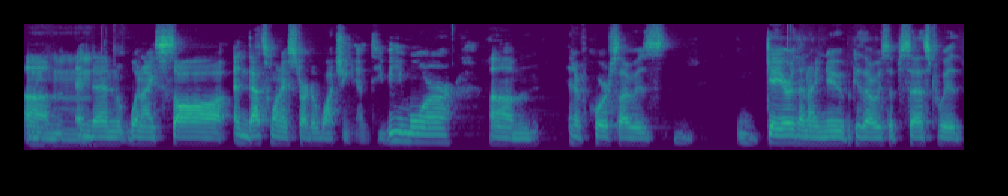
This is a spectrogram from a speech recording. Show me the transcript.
Um, Mhm. And then when I saw, and that's when I started watching MTV more. Um, and of course, I was gayer than I knew because I was obsessed with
